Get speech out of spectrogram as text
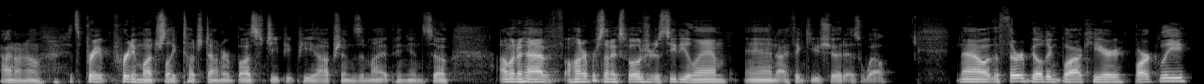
I don't know. It's pretty, pretty much like touchdown or bust GPP options in my opinion. So I'm going to have 100% exposure to CeeDee Lamb, and I think you should as well. Now, the third building block here, Barkley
